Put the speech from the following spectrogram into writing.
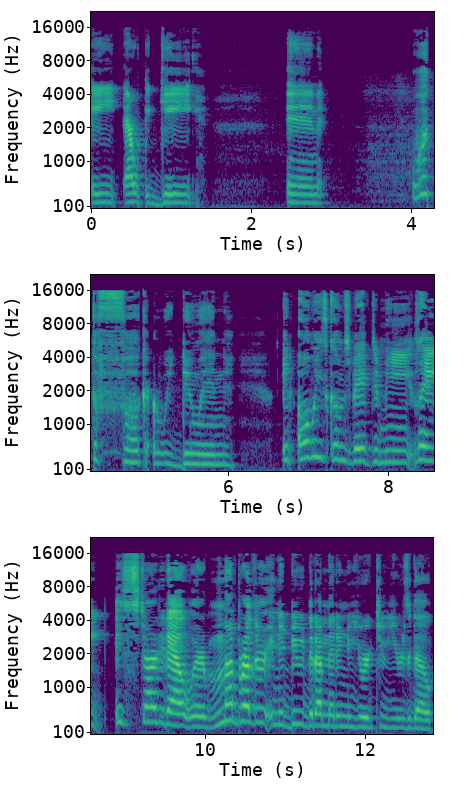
8 out the gate. And what the fuck are we doing? It always comes back to me like it started out where my brother and the dude that I met in New York two years ago,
